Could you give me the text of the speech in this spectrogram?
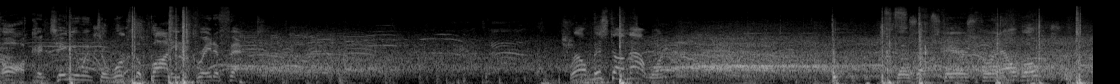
Oh, continuing to work the body to great effect. Well, missed on that one. Goes upstairs for an elbow.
